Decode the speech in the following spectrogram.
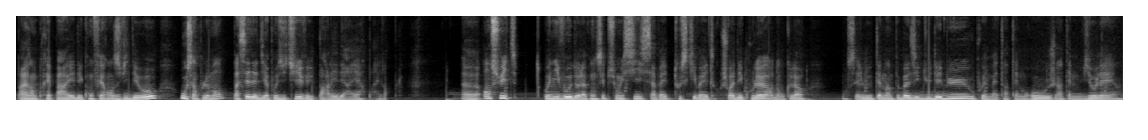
par exemple, préparer des conférences vidéo, ou simplement passer des diapositives et parler derrière, par exemple. ensuite, au niveau de la conception ici, ça va être tout ce qui va être choix des couleurs, donc là, c'est le thème un peu basique du début, vous pouvez mettre un thème rouge, un thème violet, hein.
